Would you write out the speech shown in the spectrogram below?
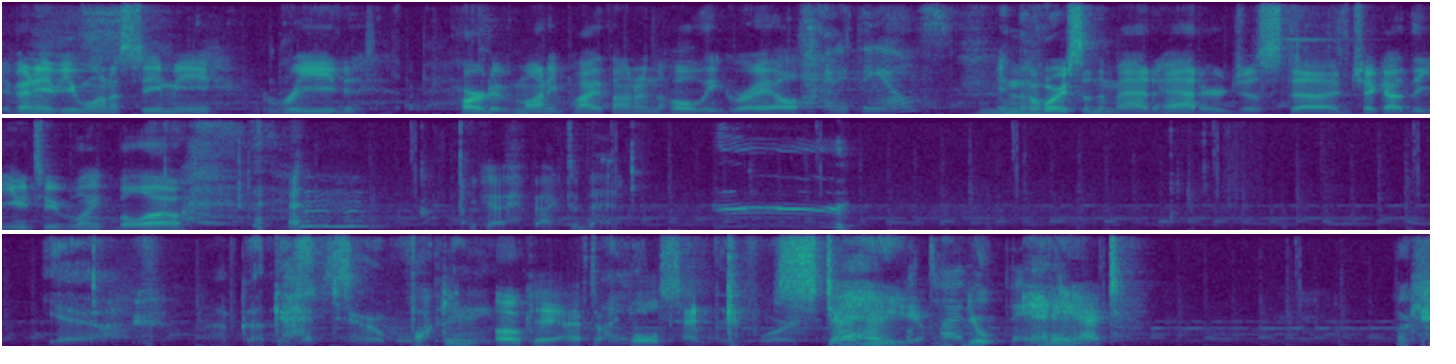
if any of you want to see me read part of Monty Python and the Holy Grail Anything else? in the voice of the Mad Hatter, just uh, check out the YouTube link below. okay, back to bed. Yeah, I've got this terrible Fucking pain. okay. I have to I hold something for it. Stay, you idiot. Okay,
